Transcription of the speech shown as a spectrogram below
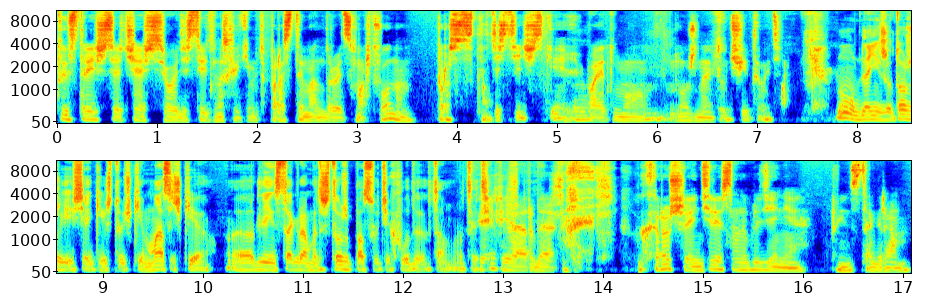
Ты встретишься чаще всего действительно с каким-то простым Android-смартфоном, просто статистически, и поэтому нужно это учитывать. Ну, для них же тоже есть всякие штучки, масочки э, для Инстаграма, это же тоже, по сути, худы там вот эти. PR, да. Хорошее, интересное наблюдение по Инстаграм.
